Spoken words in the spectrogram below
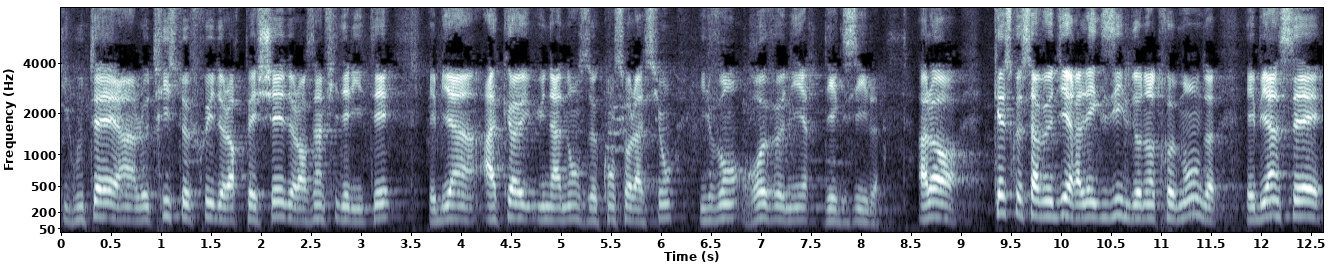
qui goûtaient hein, le triste fruit de leurs péchés, de leurs infidélités, eh bien, accueillent une annonce de consolation. Ils vont revenir d'exil. Alors, qu'est-ce que ça veut dire l'exil de notre monde? Eh bien, c'est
